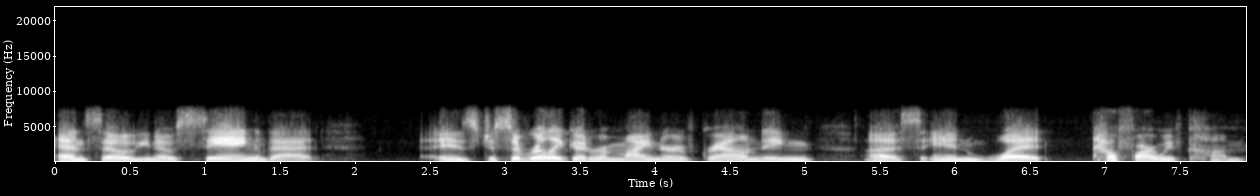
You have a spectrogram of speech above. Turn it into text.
And so you know seeing that is just a really good reminder of grounding us in what how far we've come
